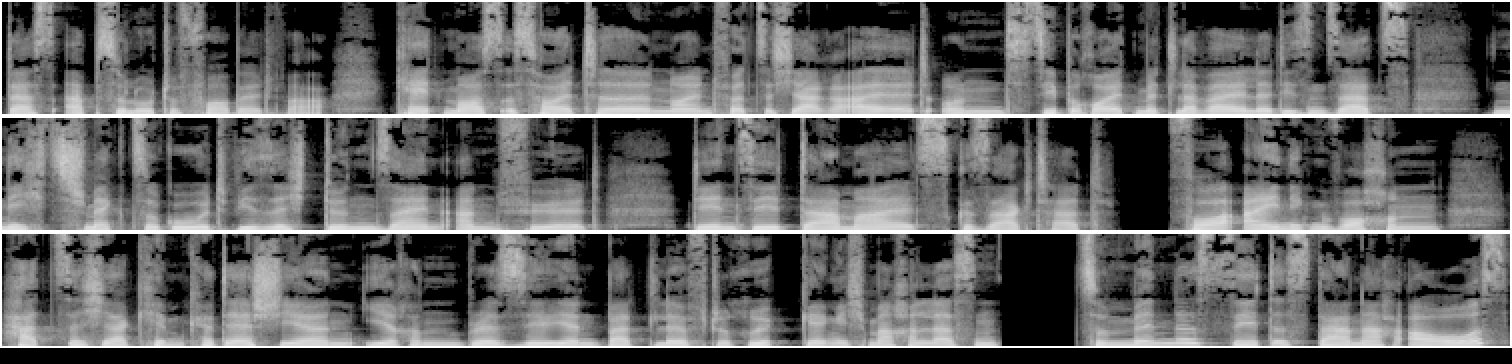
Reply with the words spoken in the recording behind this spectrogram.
das absolute Vorbild war. Kate Moss ist heute 49 Jahre alt und sie bereut mittlerweile diesen Satz, nichts schmeckt so gut, wie sich dünn sein anfühlt, den sie damals gesagt hat. Vor einigen Wochen hat sich ja Kim Kardashian ihren Brazilian Buttlift rückgängig machen lassen Zumindest sieht es danach aus.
